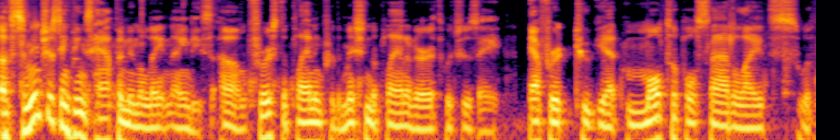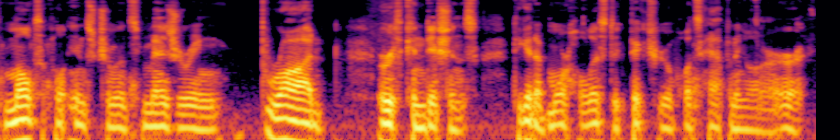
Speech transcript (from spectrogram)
uh, some interesting things happened in the late 90s. Um, first, the planning for the mission to planet Earth, which is a effort to get multiple satellites with multiple instruments measuring broad Earth conditions to get a more holistic picture of what's happening on our Earth.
